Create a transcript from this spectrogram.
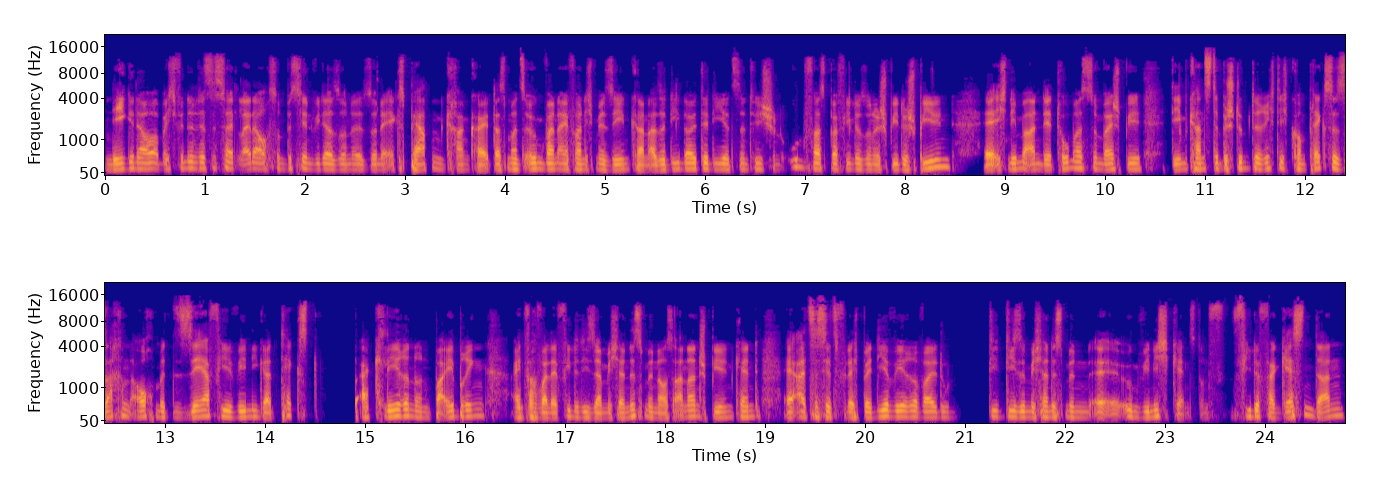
Nee, genau, aber ich finde, das ist halt leider auch so ein bisschen wieder so eine, so eine Expertenkrankheit, dass man es irgendwann einfach nicht mehr sehen kann. Also die Leute, die jetzt natürlich schon unfassbar viele so eine Spiele spielen, äh, ich nehme an, der Thomas zum Beispiel, dem kannst du bestimmte richtig komplexe Sachen auch mit sehr viel weniger Text erklären und beibringen, einfach weil er viele dieser Mechanismen aus anderen Spielen kennt, äh, als es jetzt vielleicht bei dir wäre, weil du die, diese Mechanismen äh, irgendwie nicht kennst. Und viele vergessen dann,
